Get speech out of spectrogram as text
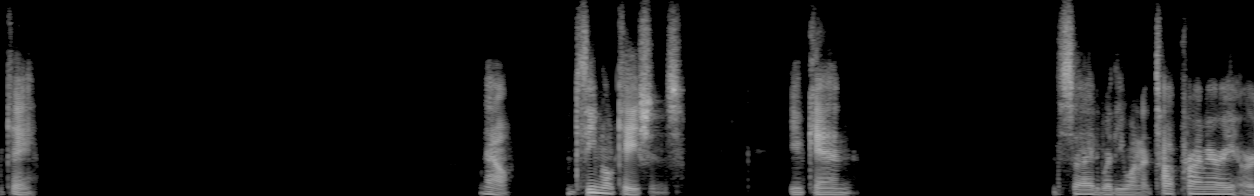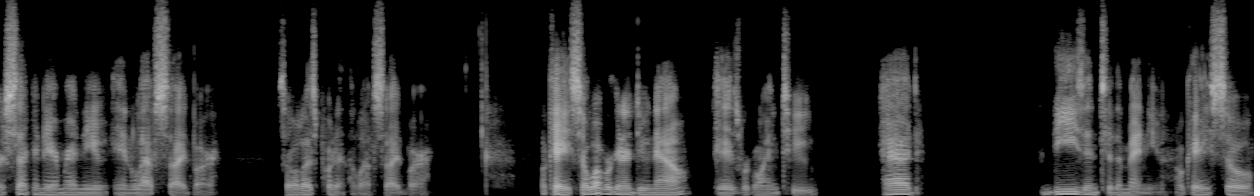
Okay. Now, theme locations. You can decide whether you want a top primary or a secondary menu in left sidebar. So let's put it in the left sidebar. Okay, so what we're going to do now is we're going to add these into the menu. Okay, so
